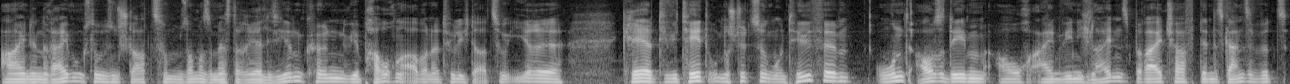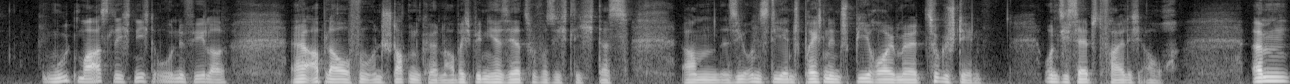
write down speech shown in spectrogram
einen reibungslosen Start zum Sommersemester realisieren können. Wir brauchen aber natürlich dazu Ihre Kreativität, Unterstützung und Hilfe und außerdem auch ein wenig Leidensbereitschaft, denn das Ganze wird mutmaßlich nicht ohne Fehler äh, ablaufen und starten können. Aber ich bin hier sehr zuversichtlich, dass ähm, Sie uns die entsprechenden Spielräume zugestehen und sich selbst freilich auch. Ähm,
